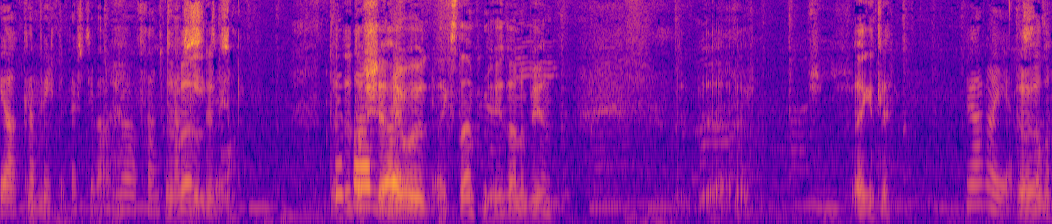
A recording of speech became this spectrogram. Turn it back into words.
Ja, kapittelfestivalen. Det var Det er fantastisk. Det Det, er det, det skjer jo ekstremt mye i denne byen. Eh, Egentlig. Ja, det gjør Det det. gjør det.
